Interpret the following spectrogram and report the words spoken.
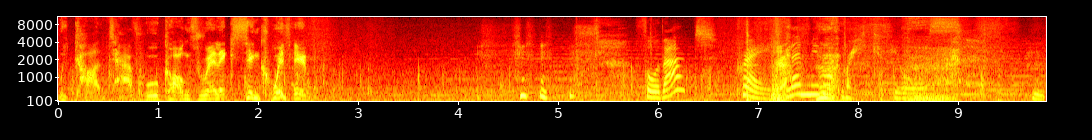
We can't have Wukong's relic sink with him. For that, pray, lend me that hmm. rake of yours. You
